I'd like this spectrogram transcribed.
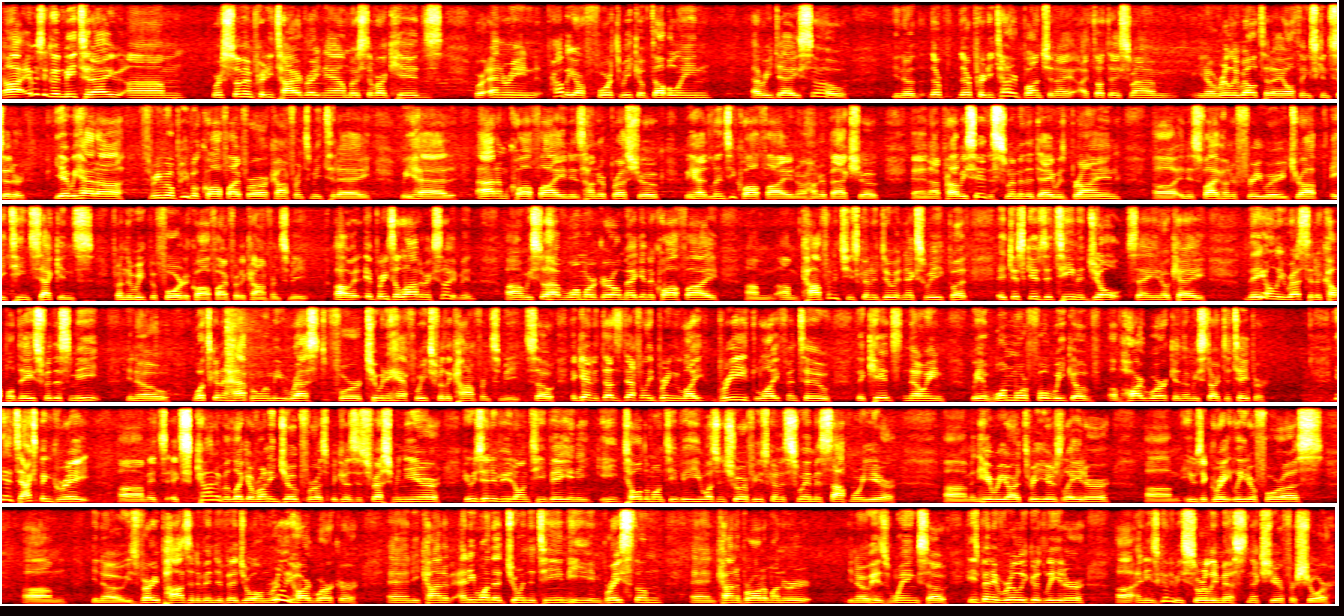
Uh, it was a good meet today. Um, we're swimming pretty tired right now. Most of our kids. We're entering probably our fourth week of doubling every day, so you know they're they're a pretty tired bunch, and I, I thought they swam you know really well today, all things considered. Yeah, we had uh, three more people qualify for our conference meet today. We had Adam qualify in his 100 breaststroke. We had Lindsay qualify in our 100 backstroke, and I'd probably say the swim of the day was Brian uh, in his 500 free, where he dropped 18 seconds from the week before to qualify for the conference meet. Oh, it, it brings a lot of excitement. Uh, we still have one more girl, Megan, to qualify. Um, I'm confident she's going to do it next week, but it just gives the team a jolt, saying, okay, they only rested a couple days for this meet. You know, what's going to happen when we rest for two and a half weeks for the conference meet? So again, it does definitely bring life, breathe life into the kids, knowing we have one more full week of, of hard work, and then we start to taper. Yeah, Zach's been great. Um, it's, it's kind of like a running joke for us because his freshman year, he was interviewed on TV and he, he told them on TV he wasn't sure if he was going to swim his sophomore year. Um, and here we are three years later. Um, he was a great leader for us. Um, you know, he's a very positive individual and really hard worker. And he kind of, anyone that joined the team, he embraced them and kind of brought them under, you know, his wing. So he's been a really good leader uh, and he's going to be sorely missed next year for sure.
